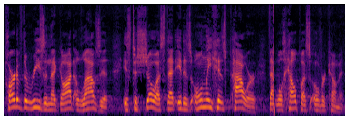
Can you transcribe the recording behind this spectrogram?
part of the reason that God allows it is to show us that it is only His power that will help us overcome it.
